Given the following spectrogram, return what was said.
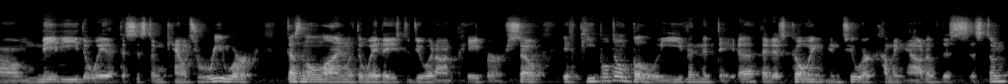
Um, maybe the way that the system counts rework doesn't align with the way they used to do it on paper. So if people don't believe in the data that is going into or coming out of this system,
